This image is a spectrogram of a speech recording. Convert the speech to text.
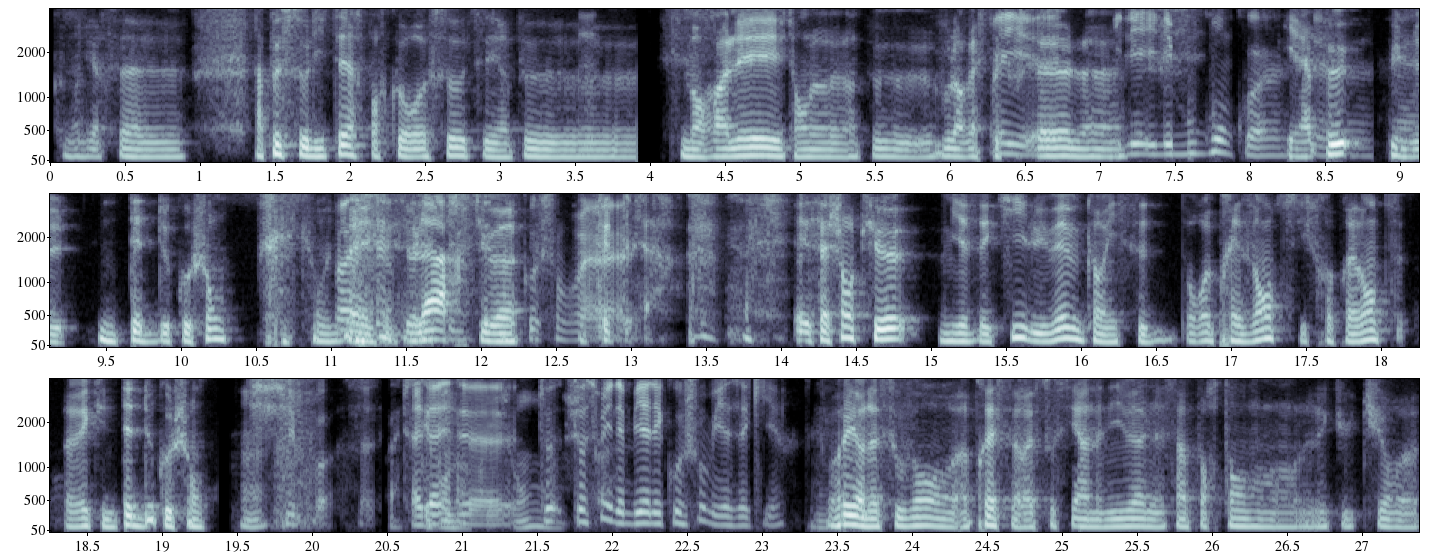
comment dire ça, un peu solitaire pour Corosso, tu sais, un peu, euh, c'est râler, étant un peu euh, vouloir rester Oui, tout euh, seul. euh, Il est, il est bougon, quoi. il a un peu euh, une, une tête de cochon, ouais, avec c'est- de l'art, tu vois. de cochon, ouais, Tête ouais. de l'art. Et sachant que Miyazaki lui-même, quand il se représente, il se représente avec une tête de cochon. Je sais pas. De- toute façon, il aime bien les cochons, Miyazaki. hein. Oui, il y en a souvent. Après, ça reste aussi un animal assez important dans la culture euh,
